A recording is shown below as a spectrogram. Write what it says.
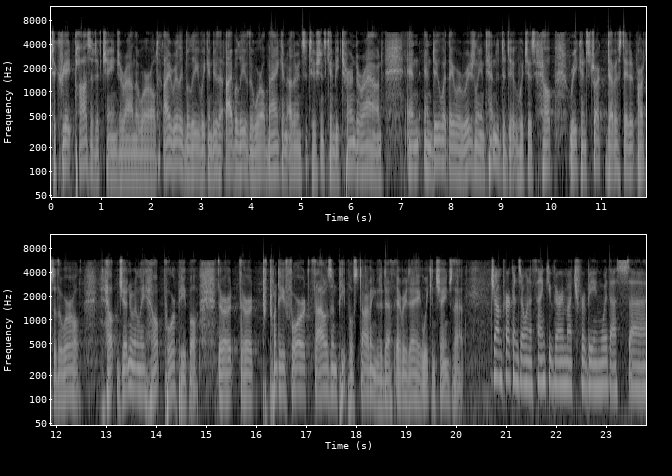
to create positive change around the world. I really believe we can do that. I believe the World Bank and other institutions can be turned around and, and do what they were originally intended to do, which is help reconstruct devastated parts of the world, help genuinely help poor people. There are, there are 24,000 people starving to death every day. We can change that. John Perkins, I want to thank you very much for being with us. Uh,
